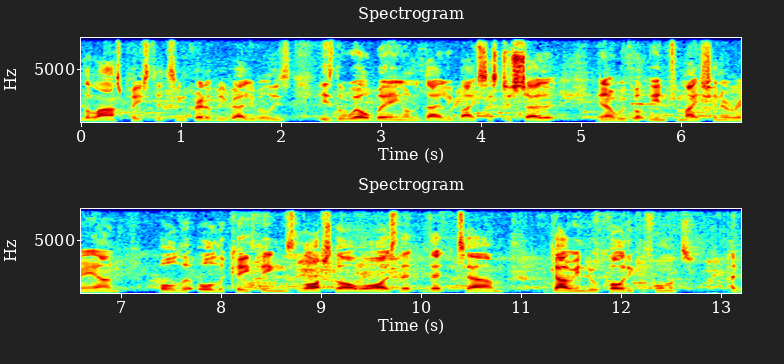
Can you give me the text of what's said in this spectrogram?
the last piece that's incredibly valuable is, is the well-being on a daily basis, just so that you know we've got the information around all the all the key things lifestyle-wise that that um, go into a quality performance. And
